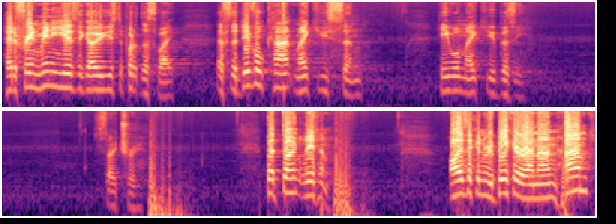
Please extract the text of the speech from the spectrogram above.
Had a friend many years ago who used to put it this way if the devil can't make you sin, he will make you busy. So true. But don't let him. Isaac and Rebekah are unharmed,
